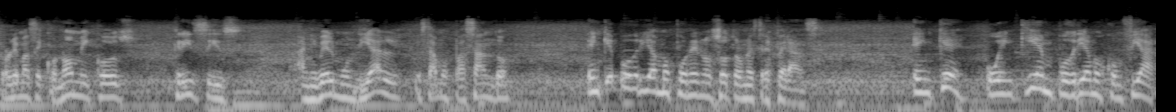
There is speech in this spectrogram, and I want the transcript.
problemas económicos, crisis a nivel mundial que estamos pasando, ¿en qué podríamos poner nosotros nuestra esperanza? ¿En qué o en quién podríamos confiar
